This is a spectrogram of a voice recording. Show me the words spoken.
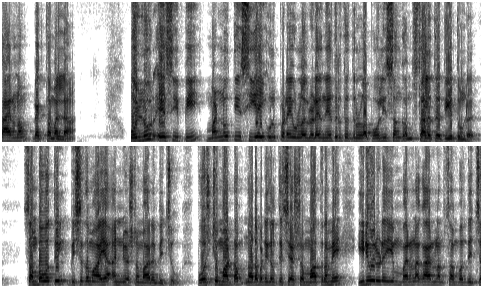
കാരണം വ്യക്തമല്ല. Ollur A C P Mannuthy C I ഉൾപ്പെടെയുള്ളവരുടെ നേതൃത്വത്തിലുള്ള പോലീസ് സംഘം സ്ഥലത്തെത്തിയിട്ടുണ്ട്. സംഭവത്തിൽ വിശദമായ അന്വേഷണം ആരംഭിച്ചു. പോസ്റ്റ്മോർട്ടം നടപടികൾക്ക് ശേഷം മാത്രമേ ഇരുവരുടെയും മരണകാരണം സംബന്ധിച്ച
